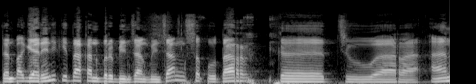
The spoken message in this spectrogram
dan pagi hari ini kita akan berbincang-bincang seputar kejuaraan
